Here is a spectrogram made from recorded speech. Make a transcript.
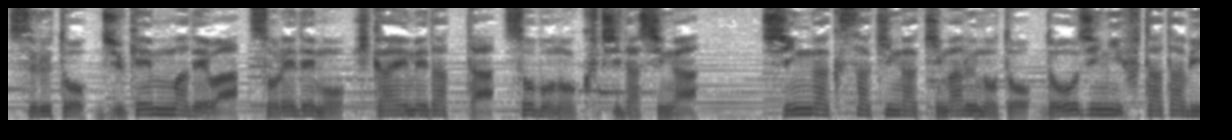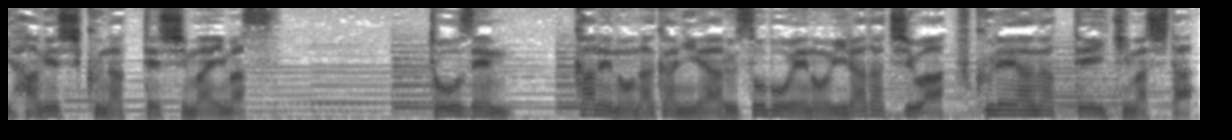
すると受験まではそれでも控えめだった祖母の口出しが、進学先が決まるのと同時に再び激しくなってしまいます。当然、彼の中にある祖母への苛立ちは膨れ上がっていきました。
